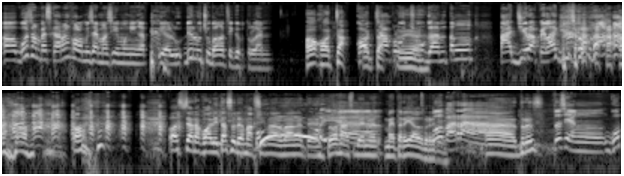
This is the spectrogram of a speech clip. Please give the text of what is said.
gue sampai sekarang kalau misalnya masih mengingat dia lu, dia lucu banget sih kebetulan. Oh, kocak. Kocak, lucu, Iya. ganteng, tajir apa lagi coba. Oh, oh, secara kualitas sudah maksimal banget ya. Lo Iya. husband ma- material berarti. Gue parah. Ah, terus Terus yang gue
